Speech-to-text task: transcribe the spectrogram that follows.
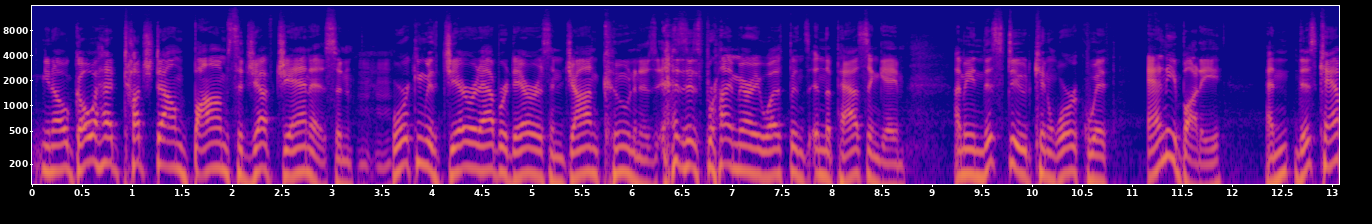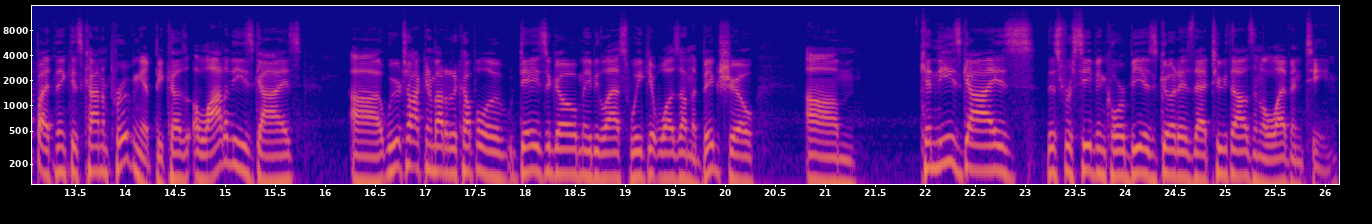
You know, go ahead touchdown bombs to Jeff Janis and mm-hmm. working with Jared Abbrederis and John Kuhn as, as his primary weapons in the passing game. I mean, this dude can work with anybody, and this camp I think is kind of proving it because a lot of these guys uh, we were talking about it a couple of days ago, maybe last week it was on the big show. Um, can these guys, this receiving corps, be as good as that 2011 team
